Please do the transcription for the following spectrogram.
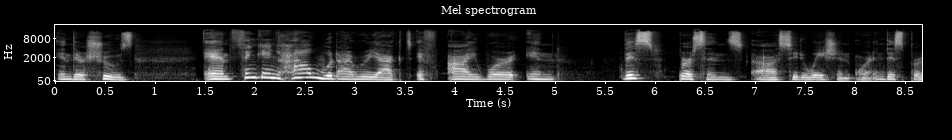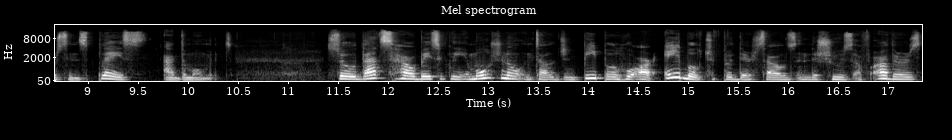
in their shoes and thinking how would I react if I were in this person's uh, situation or in this person's place at the moment. So that's how basically emotional intelligent people who are able to put themselves in the shoes of others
